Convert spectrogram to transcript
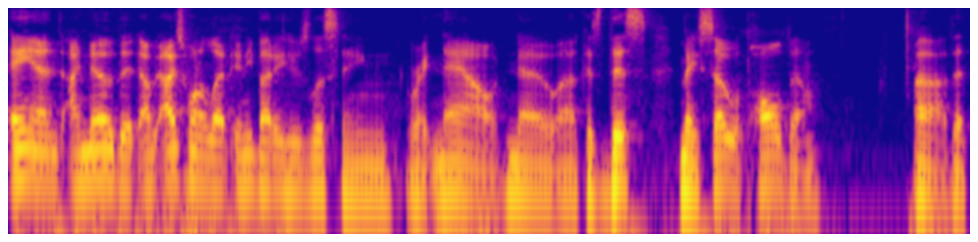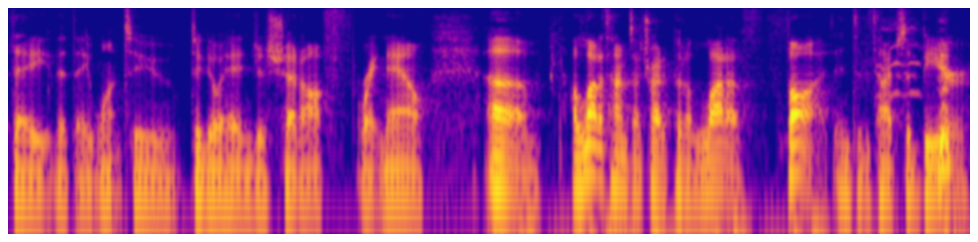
and I know that I I just want to let anybody who's listening right now know because this may so appall them uh, that they that they want to to go ahead and just shut off right now. Um, a lot of times I try to put a lot of thought into the types of beer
